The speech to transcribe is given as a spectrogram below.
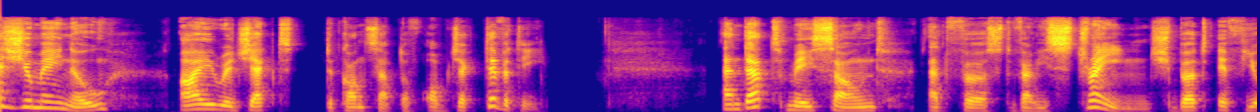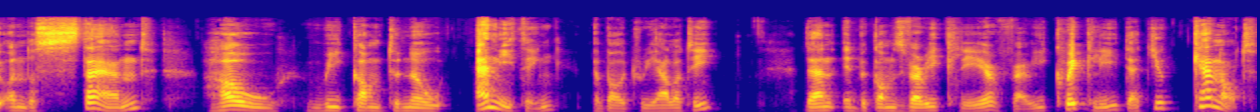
As you may know, I reject the concept of objectivity. And that may sound at first very strange, but if you understand how we come to know anything about reality, then it becomes very clear very quickly that you cannot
